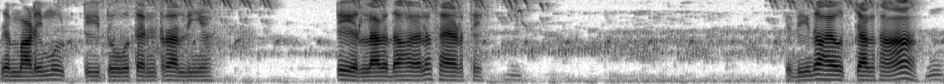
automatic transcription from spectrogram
ਜੇ ਮਾੜੀ ਮੋਟੀ ਦੋ ਤਿੰਨ ਟਰਾਲੀਆਂ ਢੇਰ ਲੱਗਦਾ ਹੋਇਆ ਨਾ ਸਾਈਡ ਤੇ। ਤੇ ਦੀਂਦਾ ਹੋਇਆ ਉੱਚਾ ਕੁ ਥਾਂ। ਹੂੰ।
